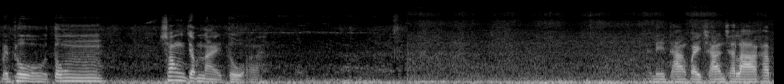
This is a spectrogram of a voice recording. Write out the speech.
ไปโผล่ตรงช่องจำหน่ายตั๋วอันนี้ทางไปชานชลาครับ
